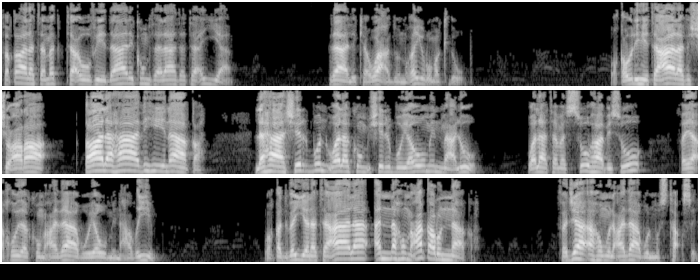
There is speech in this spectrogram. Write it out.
فقال تمتعوا في داركم ثلاثة أيام. ذلك وعد غير مكذوب. وقوله تعالى في الشعراء قال هذه ناقة لها شرب ولكم شرب يوم معلوم. ولا تمسوها بسوء فيأخذكم عذاب يوم عظيم. وقد بين تعالى أنهم عقروا الناقة فجاءهم العذاب المستأصل.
